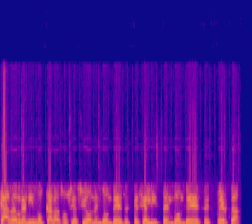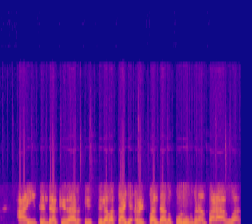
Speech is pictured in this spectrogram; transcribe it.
cada organismo, cada asociación en donde es especialista, en donde es experta, ahí tendrá que dar este, la batalla, respaldado por un gran paraguas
